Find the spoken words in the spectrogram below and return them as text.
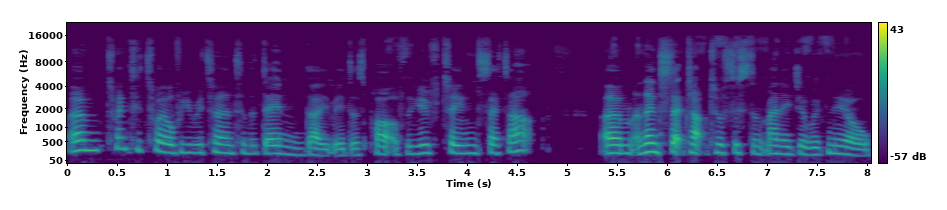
Um, 2012, you returned to the Den, David, as part of the youth team set up, um, and then stepped up to assistant manager with Neil.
